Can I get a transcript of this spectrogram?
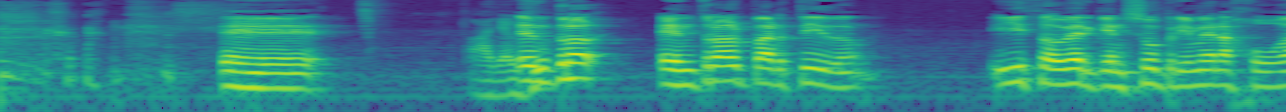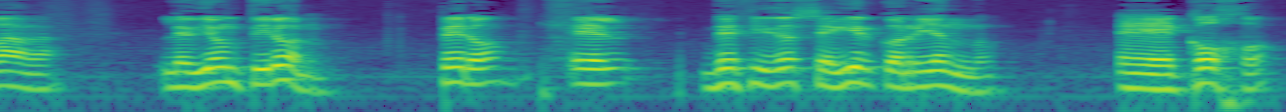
eh, entró, entró al partido hizo ver que en su primera jugada le dio un tirón, pero él decidió seguir corriendo eh, cojo,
